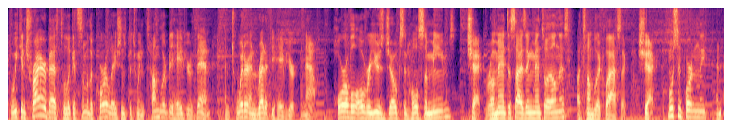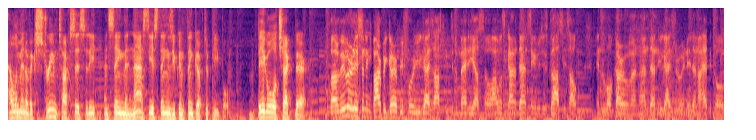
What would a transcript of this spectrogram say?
but we can try our best to look at some of the correlations between Tumblr behavior then and Twitter and Reddit behavior now. Horrible overused jokes and wholesome memes? Check. Romanticizing mental illness? A Tumblr classic. Check. Most importantly, an element of extreme toxicity and saying the nastiest things you can think of to people. Big ol' check there. Well, we were listening Barbie Girl before you guys asked me to the media, so I was kind of dancing with these glasses out in the locker room, and, and then you guys ruined it, and I had to go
